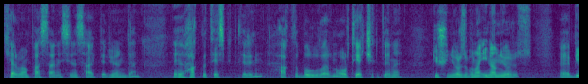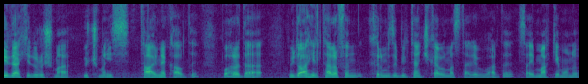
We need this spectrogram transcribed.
Kervan Pastanesi'nin sahipleri yönünden haklı tespitlerin, haklı bulguların ortaya çıktığını düşünüyoruz. Buna inanıyoruz. E, bir dahaki duruşma 3 Mayıs tarihine kaldı. Bu arada müdahil tarafın kırmızı bülten çıkarılması talebi vardı. Sayın Mahkeme onu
